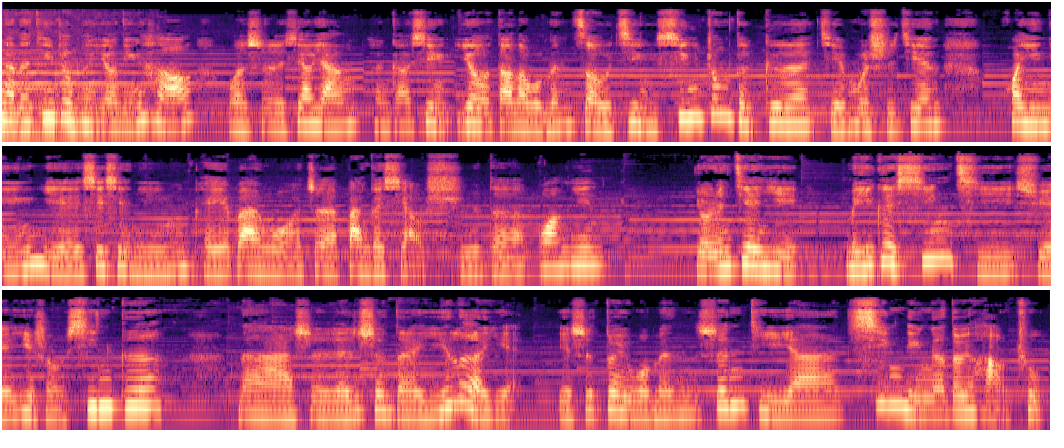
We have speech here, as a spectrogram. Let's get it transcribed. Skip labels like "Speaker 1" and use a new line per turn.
亲爱的听众朋友，您好，我是肖阳，很高兴又到了我们走进心中的歌节目时间，欢迎您，也谢谢您陪伴我这半个小时的光阴。有人建议每一个星期学一首新歌，那是人生的一乐也，也是对我们身体呀、心灵啊都有好处。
